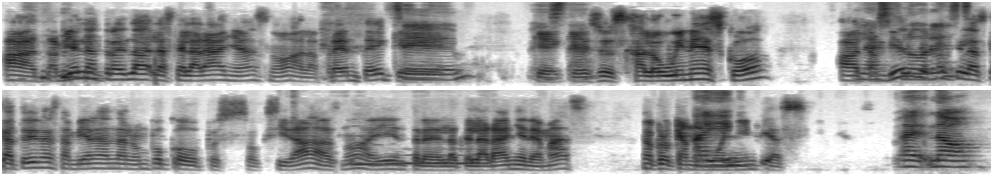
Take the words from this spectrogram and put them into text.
Ah, también le traes las telarañas, ¿no? A la frente, que, que, eso es halloweenesco. Ah, también creo que las Catrinas también andan un poco, pues, oxidadas, ¿no? Ahí entre la telaraña y demás. No creo que anden muy limpias. no,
